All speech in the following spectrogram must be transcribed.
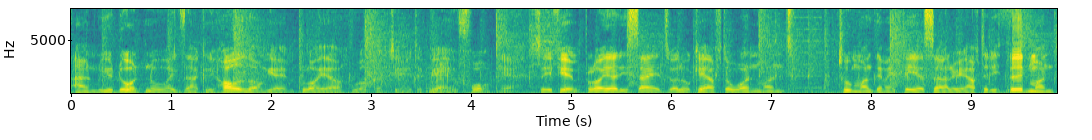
and you don't know exactly how long your employer will continue to pay Right. you for. Yeah. So if your employer decides, well, okay, after one month, two months, they might pay your salary. After the third month,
